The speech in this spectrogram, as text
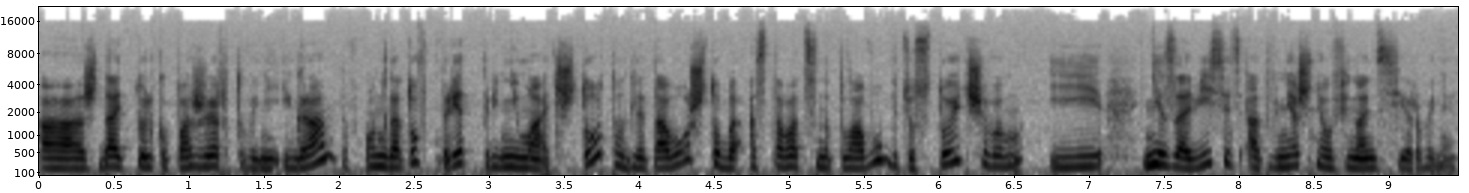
а, ждать только пожертвований и грантов, он готов предпринимать что-то для того, чтобы оставаться на плаву, быть устойчивым и не зависеть от внешнего финансирования.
